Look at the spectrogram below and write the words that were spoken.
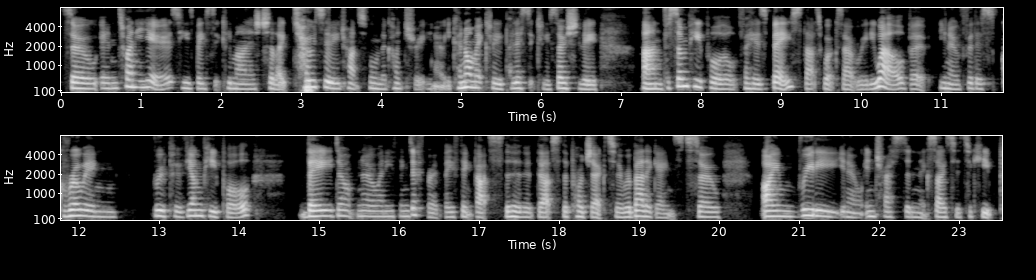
So in 20 years, he's basically managed to like totally transform the country, you know, economically, politically, socially. And for some people, for his base, that works out really well. But, you know, for this growing group of young people, they don't know anything different. They think that's the that's the project to rebel against. So I'm really, you know, interested and excited to keep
